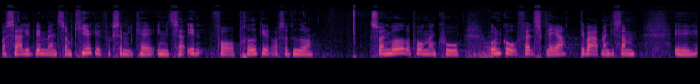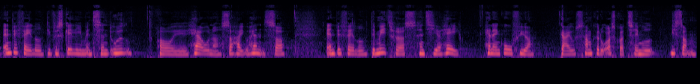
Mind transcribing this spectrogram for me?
Og særligt, hvem man som kirke for eksempel kan invitere ind for at prædike osv. Så en måde, hvorpå man kunne undgå falsk lære, det var, at man ligesom øh, anbefalede de forskellige, man sendte ud. Og øh, herunder så har Johannes så anbefalet Demetrios. Han siger, hey, Han er en god fyr. Gaius, ham kan du også godt tage imod, ligesom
